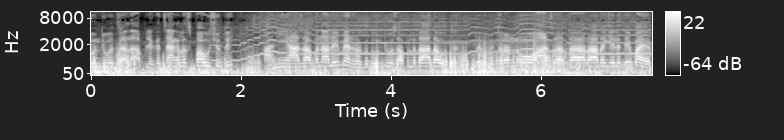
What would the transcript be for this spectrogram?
दोन दिवस झाला आपल्याकडे चांगलाच पाऊस येतोय. आणि आज आपण आलोय मॅटर दोन दिवस आपलं दादा होतं. तर मित्रांनो आज आता दादा गेले ते बाहेर.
